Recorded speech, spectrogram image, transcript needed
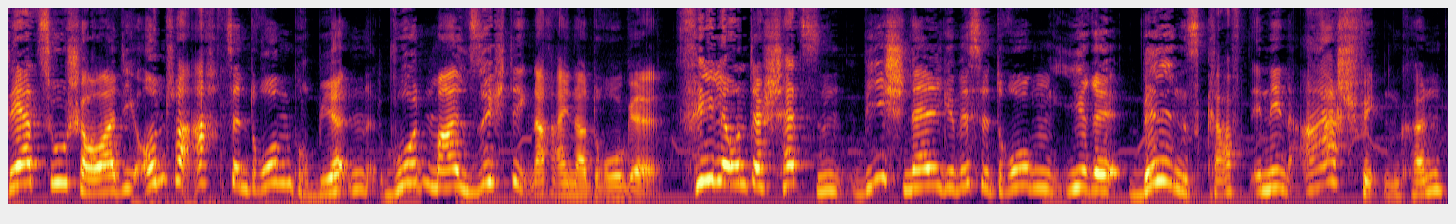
der Zuschauer, die unter 18 Drogen probierten, wurden mal süchtig nach einer Droge. Viele unterschätzen, wie schnell gewisse Drogen ihre Willenskraft in den Arsch ficken können,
